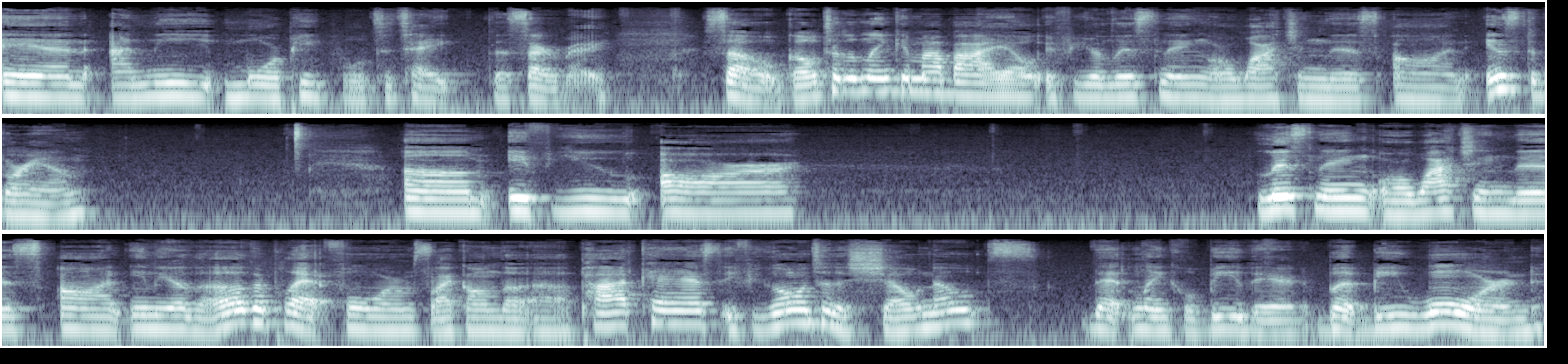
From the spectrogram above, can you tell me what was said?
and I need more people to take the survey. So go to the link in my bio if you're listening or watching this on Instagram. Um, if you are listening or watching this on any of the other platforms, like on the uh, podcast, if you go into the show notes, that link will be there. But be warned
